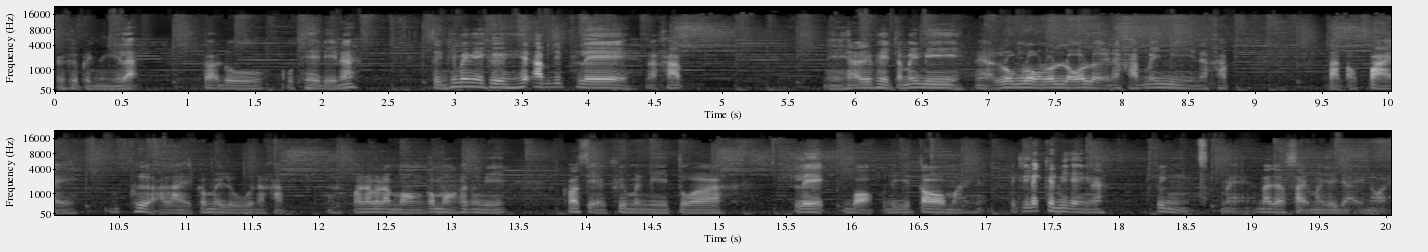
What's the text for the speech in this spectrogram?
ก็คือเป็นอย่างนี้แหละ ก็ดูโอเคดีนะ สิ่งที่ไม่มีคือ head up display นะครับนี่ head up display จะไม่มีเนี่ยลงๆล้นๆเลยนะครับ ไม่มีนะครับ ตัดออกไปเพื่ออะไรก็ไม่รู้นะครับ เพราะฉะนั้นเวลามองก็มองแค่ตรงนี้ ข้อเสียคือมันมีตัวเลขบอกดิจิตอลมาเนี่ยเล็กๆแค่นี้เองนะซึ่งแหมน่าจะใส่มาใหญ่ๆหน่อย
